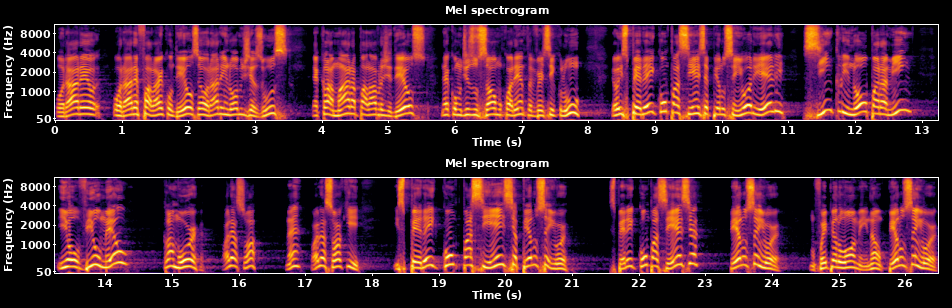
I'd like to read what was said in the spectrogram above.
Orar é, orar é falar com Deus, é orar em nome de Jesus é clamar a palavra de Deus, né, como diz o Salmo 40, versículo 1. Eu esperei com paciência pelo Senhor e ele se inclinou para mim e ouviu o meu clamor. Olha só, né? Olha só que esperei com paciência pelo Senhor. Esperei com paciência pelo Senhor. Não foi pelo homem, não, pelo Senhor.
